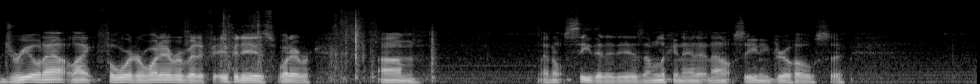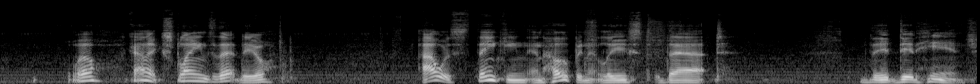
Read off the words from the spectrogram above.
drilled out like Ford or whatever, but if, if it is, whatever. Um, I don't see that it is. I'm looking at it and I don't see any drill holes. So, well, kind of explains that deal. I was thinking and hoping at least that it did hinge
